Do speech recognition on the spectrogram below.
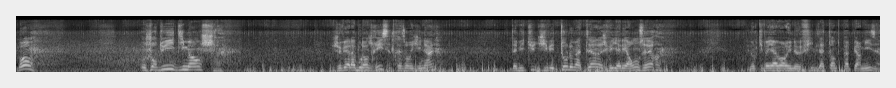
Bon, aujourd'hui dimanche, je vais à la boulangerie, c'est très original. D'habitude j'y vais tôt le matin, là je vais y aller à 11h. Et donc il va y avoir une file d'attente pas permise.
